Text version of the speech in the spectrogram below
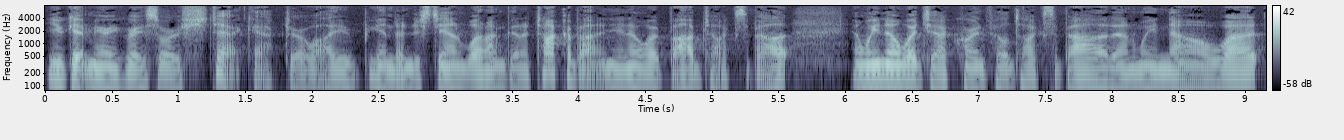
you get Mary Grace or a shtick after a while. You begin to understand what I'm going to talk about, and you know what Bob talks about, and we know what Jack Kornfield talks about, and we know what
